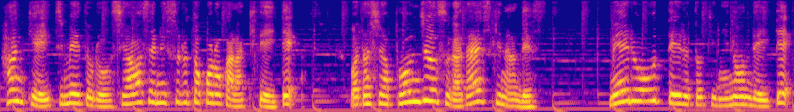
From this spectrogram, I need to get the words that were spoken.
半径1メートルを幸せにするところから来ていて、私はポンジュースが大好きなんです。メールを打っている時に飲んでいて、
